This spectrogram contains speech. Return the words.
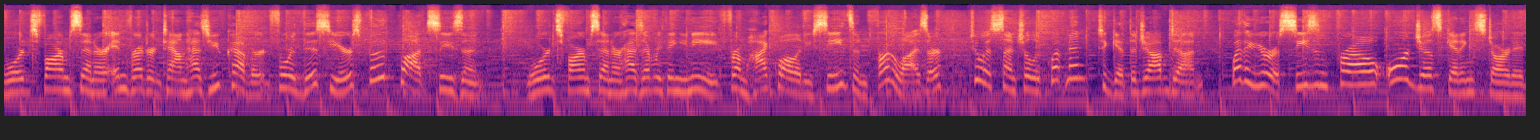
Ward's Farm Center in Fredericktown has you covered for this year's food plot season. Ward's Farm Center has everything you need from high quality seeds and fertilizer to essential equipment to get the job done. Whether you're a seasoned pro or just getting started,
